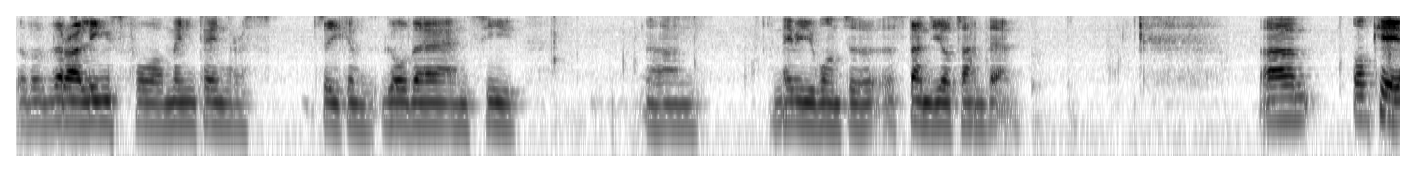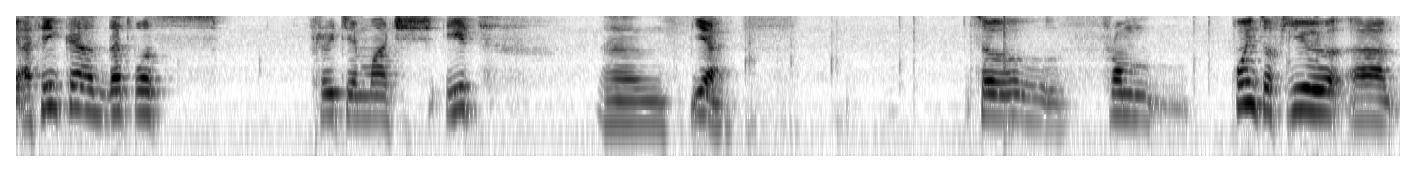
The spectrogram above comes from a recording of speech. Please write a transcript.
there are links for maintainers. So you can go there and see um, maybe you want to spend your time there. Um, okay, I think uh, that was pretty much it um, yeah. So from point of view uh,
